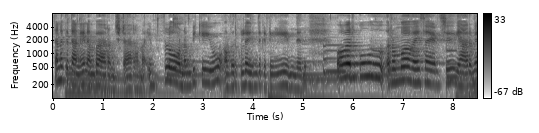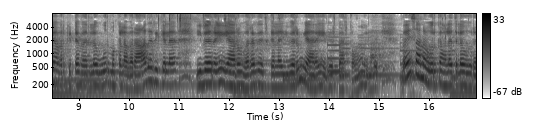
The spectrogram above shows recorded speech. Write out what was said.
தனக்கு தானே நம்ப ஆரம்பிச்சிட்டாராமா? இவ்வளோ நம்பிக்கையும் அவருக்குள்ளே இருந்துக்கிட்டே இருந்தது. அவருக்கும் ரொம்ப வயசாயிடுச்சு யாருமே அவர்கிட்ட வரல. ஊர் மக்கள் அவர் ஆதரிக்கலை. இவரையும் யாரும் வரவேற்கலை. இவரும் யாரையும் எதிர்பார்க்கவும் இல்லை. வயசான ஒரு காலத்தில் ஒரு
